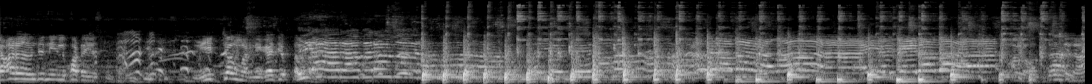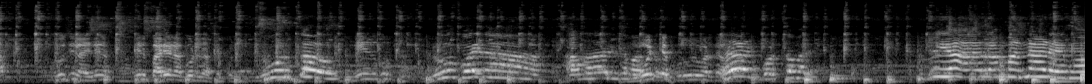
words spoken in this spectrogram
ఏడాది ఉంటే నీళ్ళు పట్ట చేసుకుంటా నీ ఇష్టం మరి నీగా చెప్తాను నువ్వు ఉరుకుతావు. నువ్వు పోయినా ఏయ్, కొత్త మరి. ఇయ్యా రమ్మన్నాడేమో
